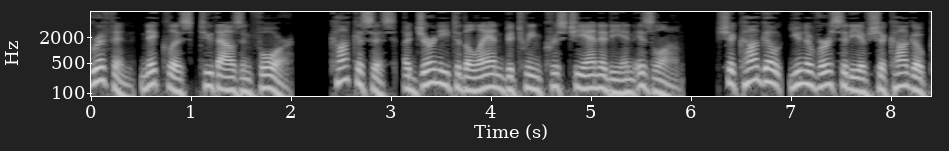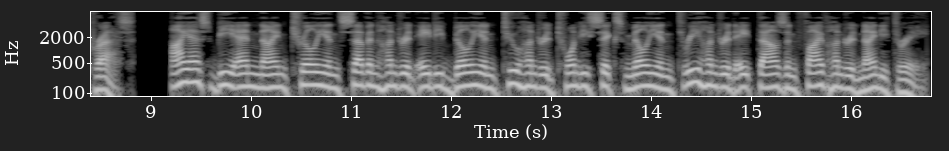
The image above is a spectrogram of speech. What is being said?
Griffin, Nicholas 2004. Caucasus, A Journey to the Land Between Christianity and Islam. Chicago, University of Chicago Press. ISBN 9780226308593.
